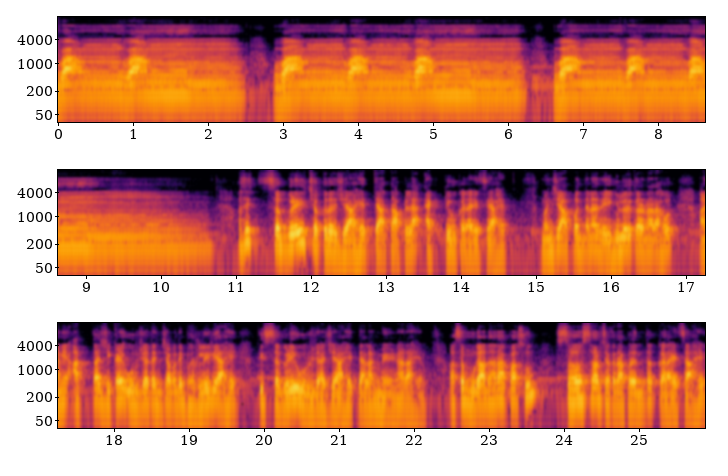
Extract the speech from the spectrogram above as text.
वाम वाम वाम वाम वाम वाम वाम वाम असे सगळे चक्र जे आहेत ते आता आपल्याला ॲक्टिव्ह करायचे आहेत. म्हणजे आपण त्यांना रेग्युलर करणार आहोत. आणि आत्ता जी काही ऊर्जा त्यांच्यामध्ये भरलेली आहे ती सगळी ऊर्जा जी आहे त्याला मिळणार आहे. असं मुलाधारापासून सहस्रार चक्रापर्यंत करायचं आहे.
